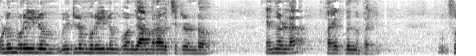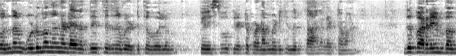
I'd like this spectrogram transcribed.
ഉളിമുറിയിലും വീട്ടിലും മുറിയിലും ഫോൺ ക്യാമറ വെച്ചിട്ടുണ്ടോ എന്നുള്ള ഭയക്കൊന്നും പലരും സ്വന്തം കുടുംബങ്ങളുടെ നദീത്തിൽ എടുത്തു പോലും ഫേസ്ബുക്കിലിട്ട് പണം മേടിക്കുന്ന ഒരു കാലഘട്ടമാണ്. ഇത് പറയുമ്പം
